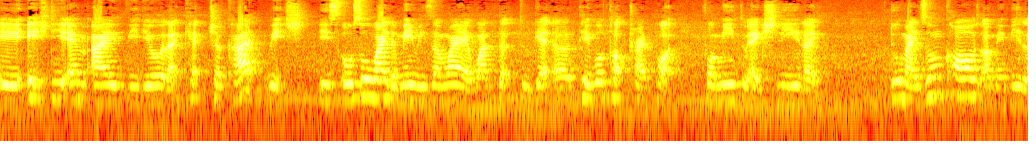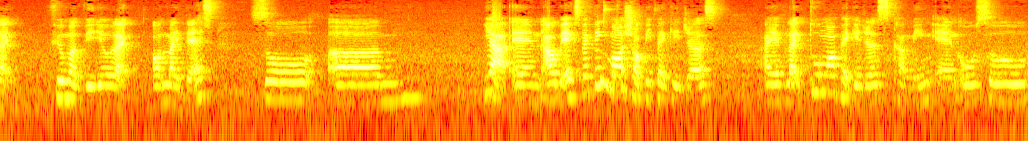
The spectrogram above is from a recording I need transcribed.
a HDMI video like capture card which is also why the main reason why I wanted to get a tabletop tripod for me to actually like do my Zoom calls or maybe like film a video like on my desk. So um, yeah and I'll be expecting more Shopee packages I have like two more packages coming and also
